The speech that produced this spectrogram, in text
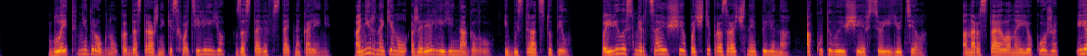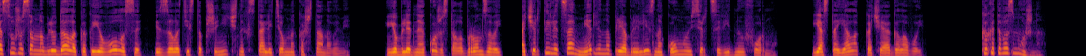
Блейд не дрогнул, когда стражники схватили ее, заставив встать на колени. Анир накинул ожерелье ей на голову и быстро отступил. Появилась мерцающая, почти прозрачная пелена, окутывающее все ее тело. Она растаяла на ее коже, и я с ужасом наблюдала, как ее волосы из золотисто-пшеничных стали темно-каштановыми. Ее бледная кожа стала бронзовой, а черты лица медленно приобрели знакомую сердцевидную форму. Я стояла, качая головой. Как это возможно?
